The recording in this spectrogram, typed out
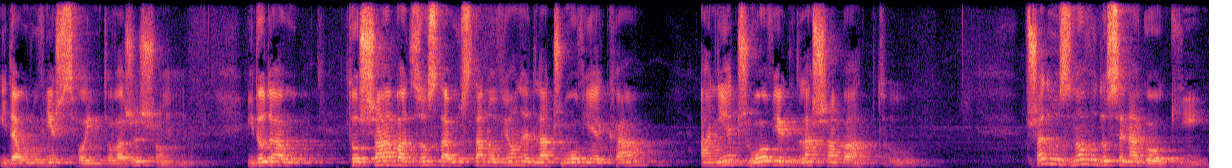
i dał również swoim towarzyszom. I dodał, to szabat został ustanowiony dla człowieka, a nie człowiek dla szabatu. Wszedł znowu do synagogi.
